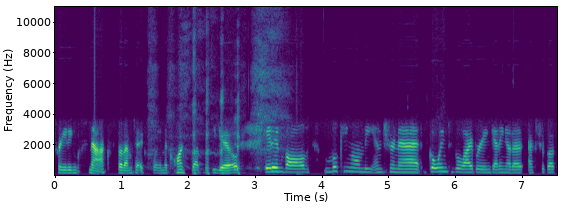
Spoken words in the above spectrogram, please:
trading snacks for them to explain the concepts to you. It involves looking on the internet, going to the library and getting out extra books.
